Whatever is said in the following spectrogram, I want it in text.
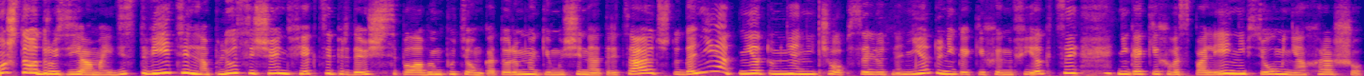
Ну что, друзья мои, действительно, плюс еще инфекции, передающиеся половым путем, которые многие мужчины отрицают, что да нет, нет, у меня ничего абсолютно нету, никаких инфекций, никаких воспалений, все у меня хорошо.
